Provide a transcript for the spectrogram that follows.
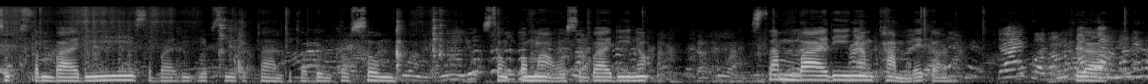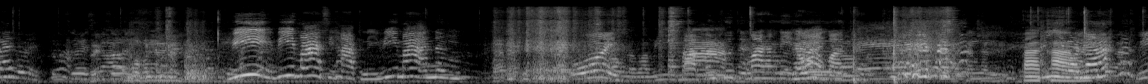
สุขสำบายดีสบายดีเอฟซีทุกท่านที่เขาเบิ่งเข้าส้มส่องประเหมาสบายดีเนาะสำบายดียามค่ำได้ตอนเพื่อวีวีมาสิหับนี่วีมาอันหนึ่งโอ้ยมามันคือถือมาทางนี้นะบัดปลาขาว มี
